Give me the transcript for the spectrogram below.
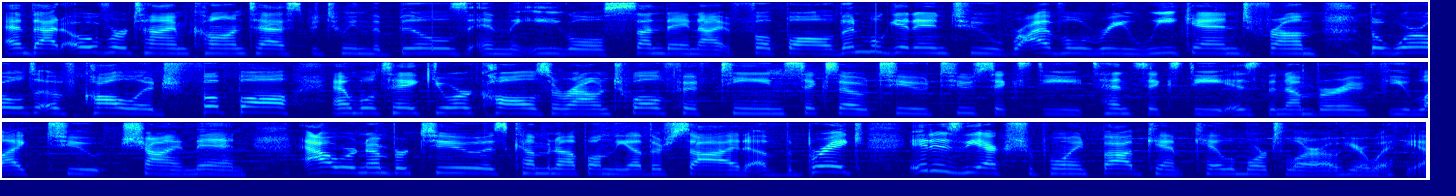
and that overtime contest between the Bills and the Eagles Sunday night football. Then we'll get into rivalry weekend from the world of college football, and we'll take your calls around 1215 602 260 1060 is the number if you'd like to chime in. Our number two is coming up up on the other side of the break. It is the extra point. Bob Kemp, Kayla Mortellaro here with you.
